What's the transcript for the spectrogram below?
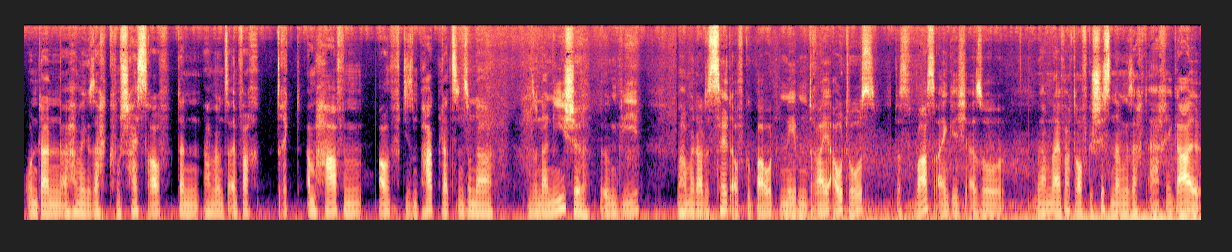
Und dann haben wir gesagt, komm, scheiß drauf. Dann haben wir uns einfach direkt am Hafen auf diesem Parkplatz in so einer in so einer Nische irgendwie. Haben wir da das Zelt aufgebaut, neben drei Autos. Das war's eigentlich. Also, wir haben da einfach drauf geschissen, haben gesagt, ach egal,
